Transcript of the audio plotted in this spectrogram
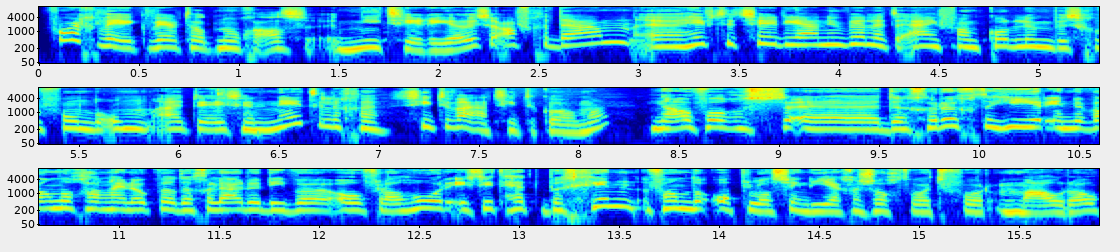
Vorige week werd dat nog als niet serieus afgedaan. Uh, heeft het CDA nu wel het ei van Columbus gevonden om uit deze netelige situatie te komen? Nou, volgens uh, de geruchten hier in de wandelgang en ook wel de geluiden die we overal horen... is dit het begin van de oplossing die er gezocht wordt voor Mauro.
